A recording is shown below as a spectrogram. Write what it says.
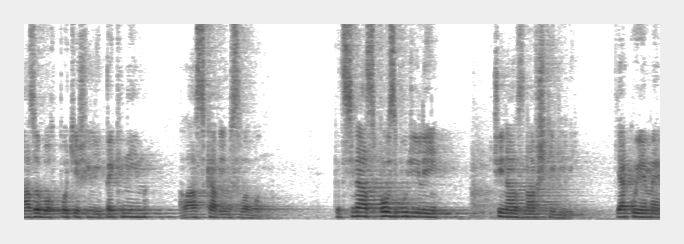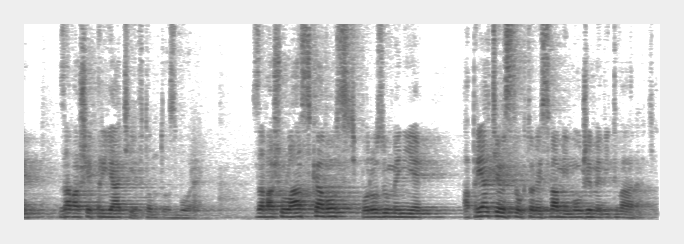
nás oboch potešili pekným a láskavým slovom keď ste nás povzbudili, či nás navštívili. Ďakujeme za vaše prijatie v tomto zbore. Za vašu láskavosť, porozumenie a priateľstvo, ktoré s vami môžeme vytvárať.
